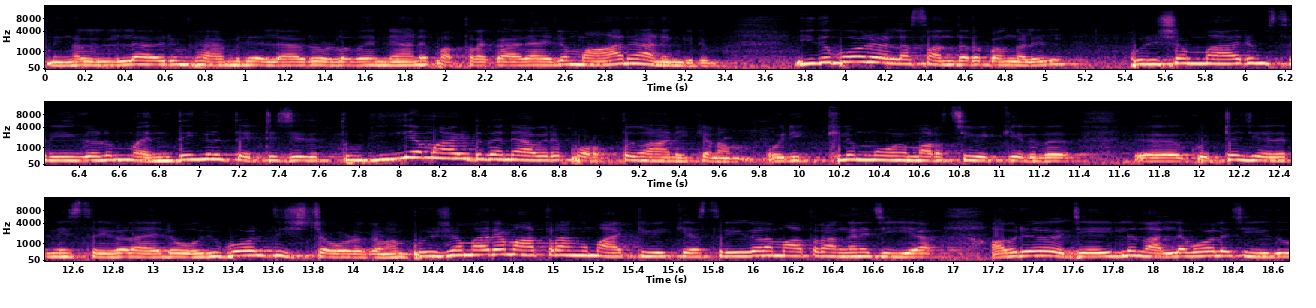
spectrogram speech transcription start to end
നിങ്ങളെല്ലാവരും ഫാമിലി എല്ലാവരും ഉള്ളത് തന്നെയാണ് പത്രക്കാരായാലും ആരാണെങ്കിലും. ഇതുപോലെയുള്ള സന്ദർഭങ്ങളിൽ പുരുഷന്മാരും സ്ത്രീകളും എന്തെങ്കിലും തെറ്റ് ചെയ്ത് തുല്യമായിട്ട് തന്നെ അവരെ പുറത്ത് കാണിക്കണം. ഒരിക്കലും മറച്ചു വെക്കരുത്. കുറ്റം ചെയ്തിട്ടുണ്ടെങ്കിൽ സ്ത്രീകളായാലും ഒരുപോലെ ശിക്ഷ കൊടുക്കണം. പുരുഷന്മാരെ മാത്രം അങ്ങ് മാറ്റി വെക്കുക സ്ത്രീകളെ മാത്രം അങ്ങനെ ചെയ്യുക അവർ ജയിലിൽ നല്ലപോലെ ചെയ്തു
